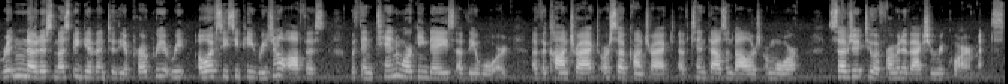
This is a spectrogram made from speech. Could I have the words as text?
written notice must be given to the appropriate OFCCP regional office within 10 working days of the award of the contract or subcontract of $10,000 or more, subject to affirmative action requirements.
